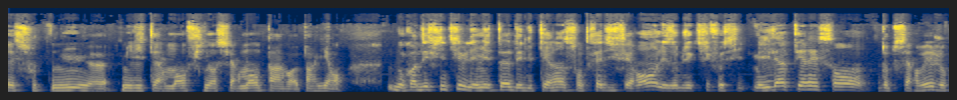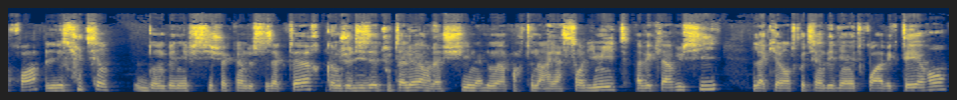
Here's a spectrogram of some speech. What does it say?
est soutenu euh, militairement, financièrement par, euh, par l'Iran. Donc en définitive, les méthodes et les terrains sont très différents, les objectifs aussi. Mais il est intéressant d'observer, je crois, les soutiens dont bénéficie chacun de ces acteurs. Comme je disais tout à l'heure, la Chine a noué un partenariat sans limite avec la Russie laquelle entretient des liens étroits avec Téhéran.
